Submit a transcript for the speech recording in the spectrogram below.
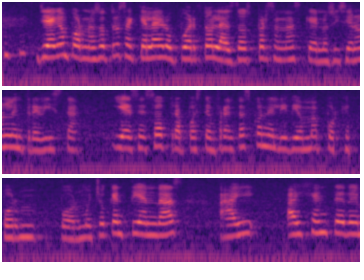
Llegan por nosotros aquí al aeropuerto las dos personas que nos hicieron la entrevista y esa es otra, pues te enfrentas con el idioma porque por, por mucho que entiendas, hay hay gente de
